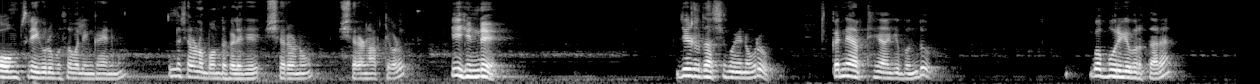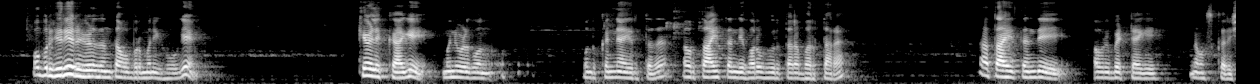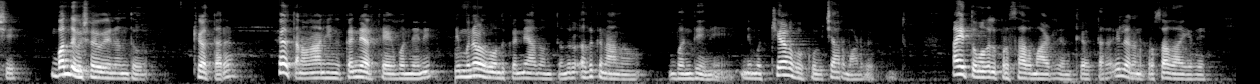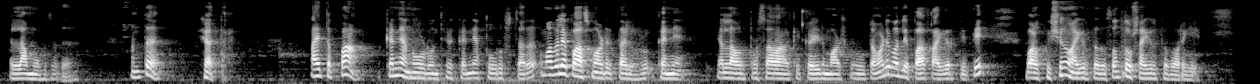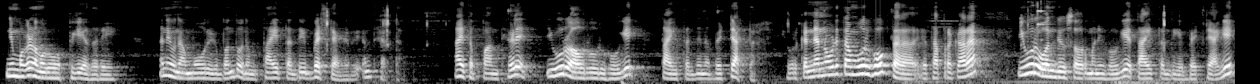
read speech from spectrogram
ಓಂ ಶ್ರೀ ಗುರು ಬಸವಲಿಂಗಾಯ ನಮಃ. ಎಲ್ಲ ಶರಣ ಬಂಧುಗಳಿಗೆ ಶರಣು, ಶರಣಾರ್ಥಿಗಳು. ಈ ಹಿಂದೆ ಜೀಡದಾಸಿಮಯ್ಯನವರು ಕನ್ಯಾರ್ಥಿಯಾಗಿ ಬಂದು ಗೊಬ್ಬೂರಿಗೆ ಬರ್ತಾರೆ. ಒಬ್ಬರು ಹಿರಿಯರು ಹೇಳಿದಂಥ ಒಬ್ಬರ ಮನೆಗೆ ಹೋಗಿ ಕೇಳಲಿಕ್ಕಾಗಿ ಮನೆಯೊಳಗೆ ಒಂದು ಒಂದು ಕನ್ಯಾ ಇರ್ತದೆ. ಅವ್ರ ತಾಯಿ ತಂದೆ ಹೊರಗೆ ಹೋಗಿರ್ತಾರೆ, ಬರ್ತಾರೆ. ಆ ತಾಯಿ ತಂದೆ ಅವ್ರಿಗೆ ಭೇಟಿಯಾಗಿ ನಮಸ್ಕರಿಸಿ ಬಂದ ವಿಷಯವೇನೆಂದು ಕೇಳ್ತಾರೆ. ಹೇಳ್ತಾನ ನಾನು ಹಿಂಗೆ ಕನ್ಯಾರ್ಥಿಯಾಗಿ ಬಂದೇನಿ. ನಿಮ್ಮ ಒಂದು ಕನ್ಯಾ ಅದು ಅಂತಂದ್ರೆ ಅದಕ್ಕೆ ನಾನು ಬಂದೀನಿ. ನಿಮಗೆ ಕೇಳಬೇಕು, ವಿಚಾರ ಮಾಡಬೇಕು ಅಂತ. ಆಯಿತು, ಮೊದಲು ಪ್ರಸಾದ ಮಾಡಿರಿ ಅಂತ ಹೇಳ್ತಾರೆ. ಇಲ್ಲ, ನನ್ನ ಪ್ರಸಾದ ಆಗಿದೆ. ಎಲ್ಲ ಮುಗಿದದ ಅಂತ ಹೇಳ್ತಾರೆ. ಆಯ್ತಪ್ಪ, ಕನ್ಯಾ ನೋಡು ಅಂತ ಹೇಳಿ ಕನ್ಯಾ ತೋರಿಸ್ತಾರೆ. ಮೊದಲೇ ಪಾಸ್ ಮಾಡಿರ್ತಾರೆ ಇವರು ಕನ್ಯೆ. ಎಲ್ಲ ಅವ್ರು ಪ್ರಸಾದ ಹಾಕಿ ಕೈ ಮಾಡಿಸ್ಕೊಂಡು ಊಟ ಮಾಡಿ ಮೊದಲೇ ಪಾಸ್ ಆಗಿರ್ತೈತಿ. ಭಾಳ ಖುಷಿನೂ ಆಗಿರ್ತದೆ, ಸಂತೋಷ ಆಗಿರ್ತದೆ ಅವರಿಗೆ. ನಿಮ್ಮ ಮಗಳು ನಮಗೆ ಒಪ್ಪಿಗೆ ಅದ ರೀ. ನೀವು ನಮ್ಮ ಊರಿಗೆ ಬಂದು ನಮ್ಮ ತಾಯಿ ತಂದೆಗೆ ಭೇಟಿ ಆಗಿರಿ ಅಂತ ಹೇಳ್ತಾರೆ. ಆಯ್ತಪ್ಪ ಅಂಥೇಳಿ ಇವರು ಅವ್ರ ಊರಿಗೆ ಹೋಗಿ ತಾಯಿ ತಂದೆನ ಭೇಟಿ ಆಗ್ತಾರೆ. ಇವ್ರ ಕನ್ಯಾ ನೋಡಿ ತಮ್ಮ ಊರಿಗೆ ಹೋಗ್ತಾರೆ. ಯಥಾ ಪ್ರಕಾರ ಇವರು ಒಂದು ದಿವಸ ಅವ್ರ ಮನೆಗೆ ಹೋಗಿ ತಾಯಿ ತಂದೆಗೆ ಭೇಟಿಯಾಗಿ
